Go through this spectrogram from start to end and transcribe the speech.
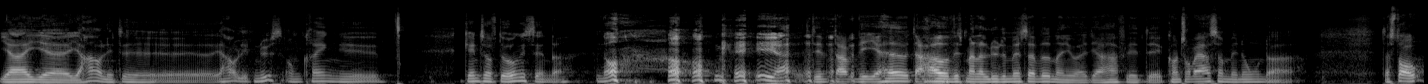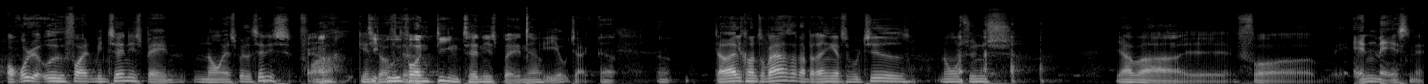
Jeg, jeg, jeg har jo lidt, øh, jeg har jo lidt nyt omkring øh, Gentofte Ungecenter. Nå, okay, ja. Det, der, jeg havde, der har jo, hvis man har lyttet med, så ved man jo, at jeg har haft lidt øh, kontroverser med nogen, der, der står og ryger ude foran min tennisbane, når jeg spiller tennis fra ja. Gentofte. ude for en din tennisbane, ja. Jo, tak. Ja, ja. Der var alle kontroverser, der blev ringet efter politiet. Nogen synes, jeg var øh, for anmasende,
